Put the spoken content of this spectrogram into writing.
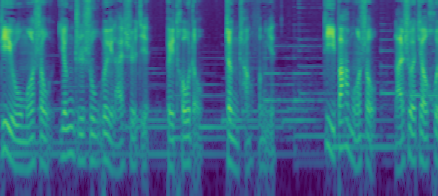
第五魔兽鹰之书未来世界被偷走，正常封印。第八魔兽蓝色教会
